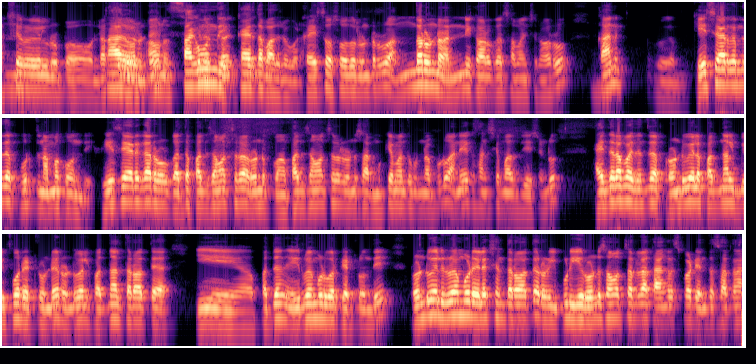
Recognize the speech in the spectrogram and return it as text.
లక్ష ఇరవై వేల రూపాయలు సగం ఉంది ఖైరతాబాద్లో కూడా. క్రైస్తవ సోదరులు ఉంటారు అందరు ఉండరు అన్ని వర్గాలకు సంబంధించిన వారు. కానీ కేసీఆర్ గారి మీద పూర్తి నమ్మకం ఉంది. కేసీఆర్ గారు గత పది సంవత్సరాలు రెండు పది సంవత్సరాలు రెండు సార్లు ముఖ్యమంత్రి ఉన్నప్పుడు అనేక సంక్షేమాలు చేసిండు. హైదరాబాద్ ఎంత రెండు వేల పద్నాలుగు బిఫోర్ ఎట్లుండే రెండు వేల పద్నాలుగు తర్వాత ఈ పద్దెనిమిది ఇరవై మూడు వరకు ఎట్లుంది రెండు వేల ఇరవై మూడు ఎలక్షన్ తర్వాత ఇప్పుడు ఈ రెండు సంవత్సరాల కాంగ్రెస్ పార్టీ ఎంత సతన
